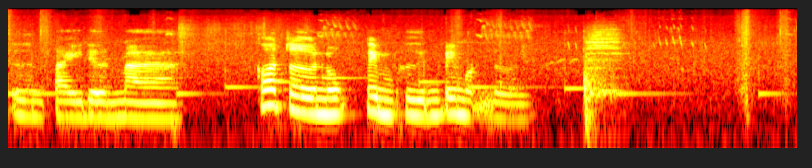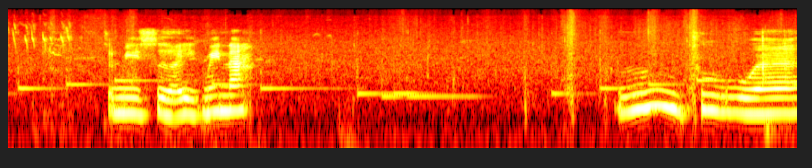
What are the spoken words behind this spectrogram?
เดินไปเดินมา ก็เจอนกเต็มพื้นไปหมดเลย จะมีเสืออีกไหมนะ อืมทัวร์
